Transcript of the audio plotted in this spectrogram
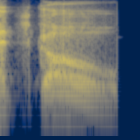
Let's go!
